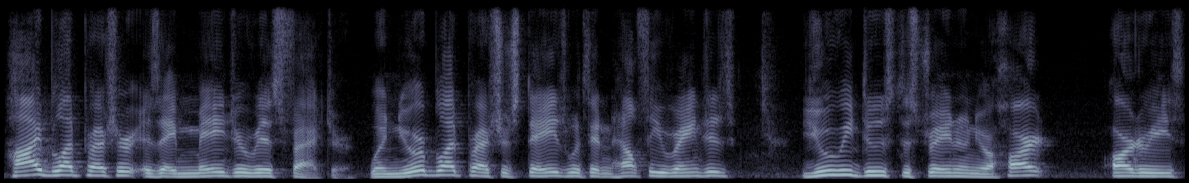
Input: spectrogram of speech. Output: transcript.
High blood pressure is a major risk factor. When your blood pressure stays within healthy ranges, you reduce the strain on your heart, arteries,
